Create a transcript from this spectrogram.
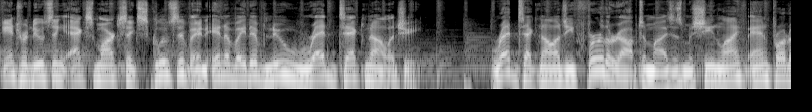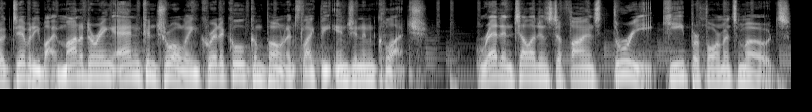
Introducing Exmark's exclusive and innovative new RED technology. RED technology further optimizes machine life and productivity by monitoring and controlling critical components like the engine and clutch. RED Intelligence defines three key performance modes.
